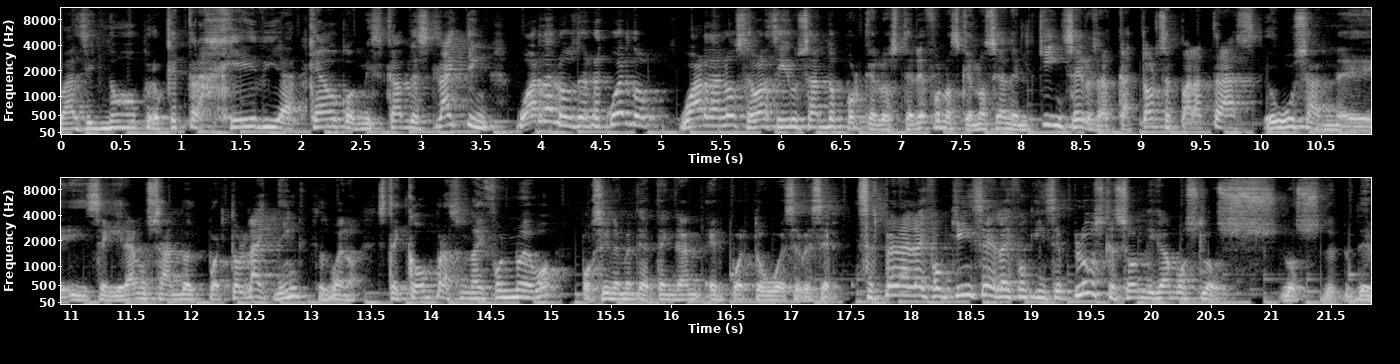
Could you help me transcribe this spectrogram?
va a decir, no, pero qué tragedia. ¿Qué hago con mis cables Lightning? Guárdalos de recuerdo. Guárdalos, se van a seguir usando porque los teléfonos que no sean el 15, o sea, el 14 para atrás, usan eh, y seguirán usando el puerto Lightning. Pues bueno, si te compras un iPhone nuevo, posiblemente tengan el puerto USB-C. Se espera el iPhone 15, el iPhone 15 Plus, que son, digamos, los, los de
